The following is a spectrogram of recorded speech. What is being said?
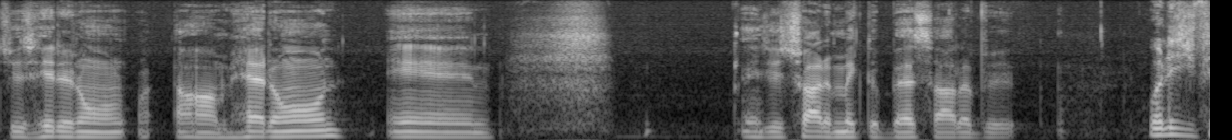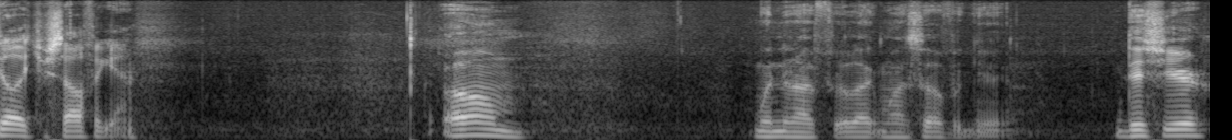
just hit it on um, head on and and just try to make the best out of it. When did you feel like yourself again? Um, when did I feel like myself again? This year.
